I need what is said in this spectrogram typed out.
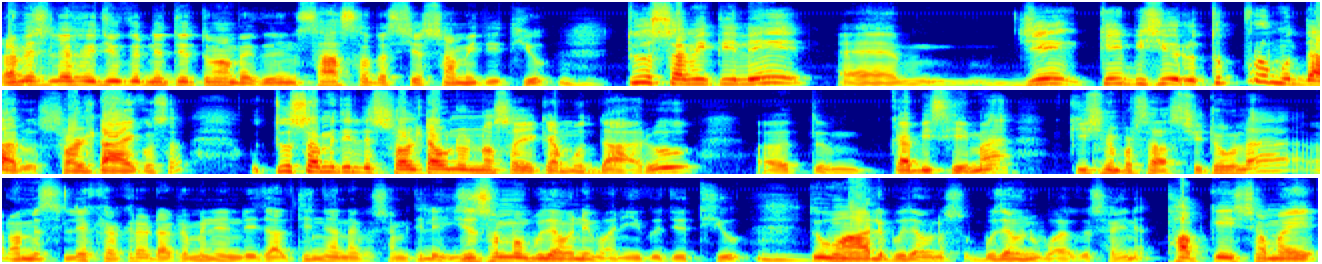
रमेश लेखकज्यूको नेतृत्वमा भएको जुन सात सदस्यीय समिति थियो त्यो समितिले जे केही विषयहरू थुप्रो मुद्दाहरू सल्टाएको छ त्यो समितिले सल्टाउन नसकेका मुद्दाहरू का विषयमा कृष्णप्रसाद सिटौला रमेश लेखक र डाक्टर मेनेन रिजाल तिनजनाको समितिले हिजोसम्म बुझाउने भनिएको जो थियो। त्यो उहाँहरूले बुझाउनु बुझाउनु भएको छैन। थप केही समय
